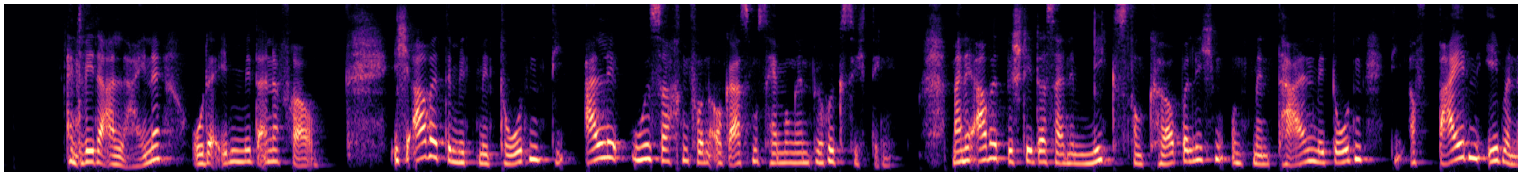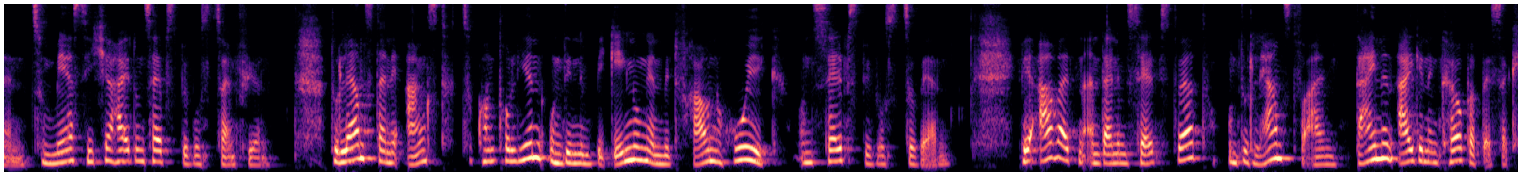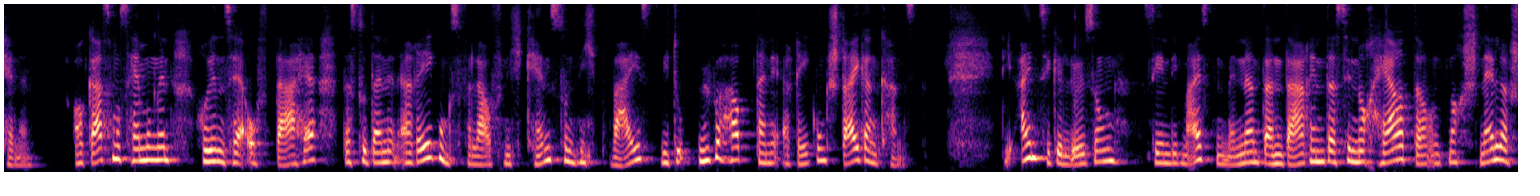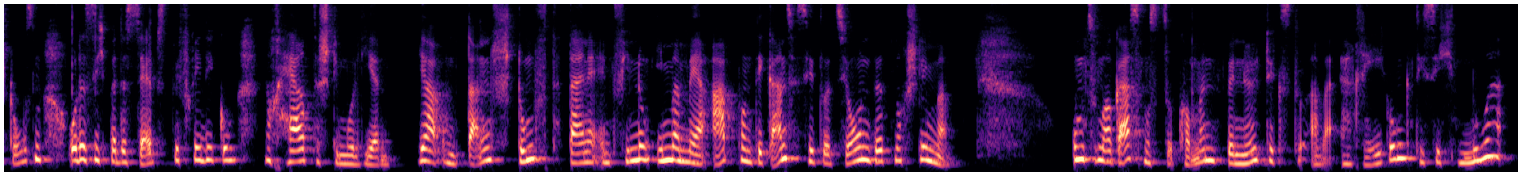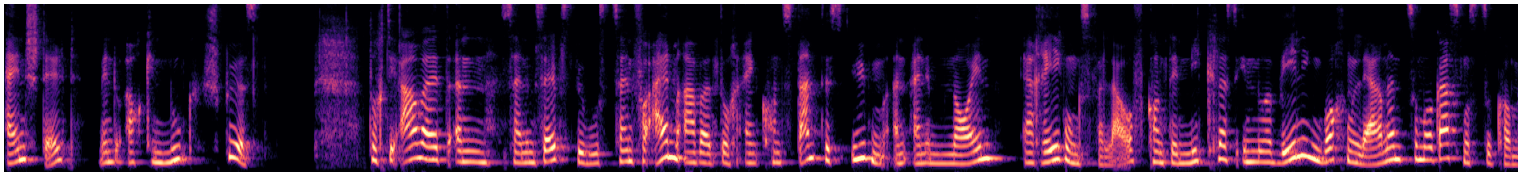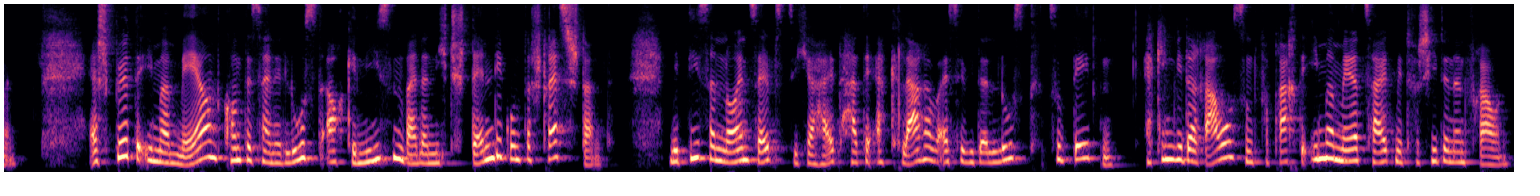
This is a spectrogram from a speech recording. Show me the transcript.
Entweder alleine oder eben mit einer Frau. Ich arbeite mit Methoden, die alle Ursachen von Orgasmushemmungen berücksichtigen. Meine Arbeit besteht aus einem Mix von körperlichen und mentalen Methoden, die auf beiden Ebenen zu mehr Sicherheit und Selbstbewusstsein führen. Du lernst deine Angst zu kontrollieren und in den Begegnungen mit Frauen ruhig und selbstbewusst zu werden. Wir arbeiten an deinem Selbstwert und du lernst vor allem deinen eigenen Körper besser kennen. Orgasmushemmungen rühren sehr oft daher, dass du deinen Erregungsverlauf nicht kennst und nicht weißt, wie du überhaupt deine Erregung steigern kannst. Die einzige Lösung sehen die meisten Männer dann darin, dass sie noch härter und noch schneller stoßen oder sich bei der Selbstbefriedigung noch härter stimulieren. Ja, und dann stumpft deine Empfindung immer mehr ab und die ganze Situation wird noch schlimmer. Um zum Orgasmus zu kommen, benötigst du aber Erregung, die sich nur einstellt, wenn du auch genug spürst. Durch die Arbeit an seinem Selbstbewusstsein, vor allem aber durch ein konstantes Üben an einem neuen Erregungsverlauf, konnte Niklas in nur wenigen Wochen lernen, zum Orgasmus zu kommen. Er spürte immer mehr und konnte seine Lust auch genießen, weil er nicht ständig unter Stress stand. Mit dieser neuen Selbstsicherheit hatte er klarerweise wieder Lust zu daten. Er ging wieder raus und verbrachte immer mehr Zeit mit verschiedenen Frauen.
